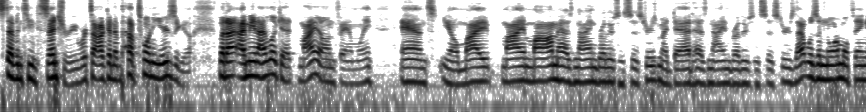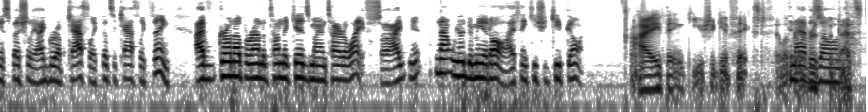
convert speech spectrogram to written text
17th century. We're talking about 20 years ago. But I, I mean, I look at my own family, and you know, my my mom has nine brothers and sisters. My dad has nine brothers and sisters. That was a normal thing. Especially, I grew up Catholic. That's a Catholic thing. I've grown up around a ton of kids my entire life, so I not weird to me at all. I think he should keep going. I think you should get fixed, Philip Can have Rivers. his own- that's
